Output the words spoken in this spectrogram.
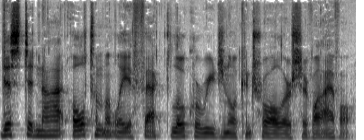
this did not ultimately affect local regional control or survival.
